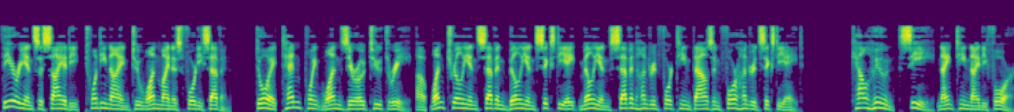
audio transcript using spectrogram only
Theory and Society, 29 1-47 doi 10.1023 a 107068714,468 Calhoun, C. 1994.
